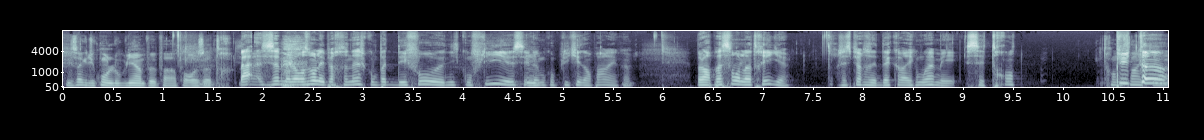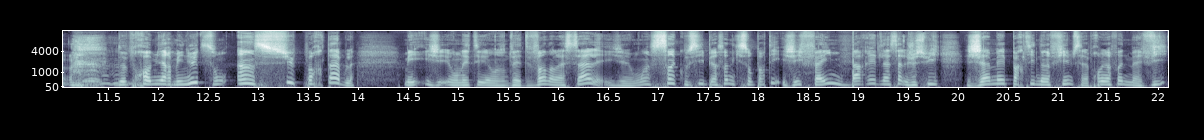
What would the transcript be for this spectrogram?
C'est ça que du coup, on l'oublie un peu par rapport aux autres. bah, c'est ça, malheureusement, les personnages qui n'ont pas de défaut euh, ni de conflit, euh, c'est Mm. même compliqué d'en parler. Quoi. Bon, alors, passons à l'intrigue. J'espère que vous êtes d'accord avec moi, mais ces 30 35, Putain euh, de premières minutes sont insupportables. Mais j'ai- on, était, on devait être 20 dans la salle, et j'ai au moins 5 ou 6 personnes qui sont parties. J'ai failli me barrer de la salle. Je suis jamais parti d'un film, c'est la première fois de ma vie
